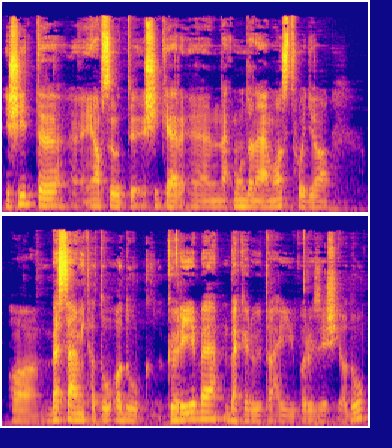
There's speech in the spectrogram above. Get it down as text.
És itt én abszolút sikernek mondanám azt, hogy a, a beszámítható adók körébe bekerült a helyi iparüzési adó.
